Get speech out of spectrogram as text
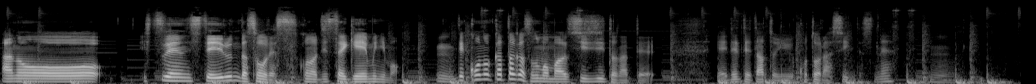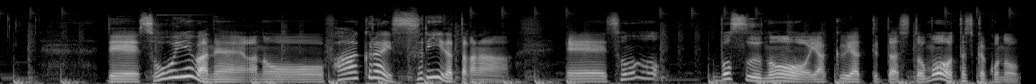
あのー出演しているんだそうです。この実際ゲームにも。うん。で、この方がそのまま CG となって、えー出てたということらしいんですね。うん。で、そういえばね、あのーファークライ3だったかな。えーそのボスの役やってた人も、確かこの、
